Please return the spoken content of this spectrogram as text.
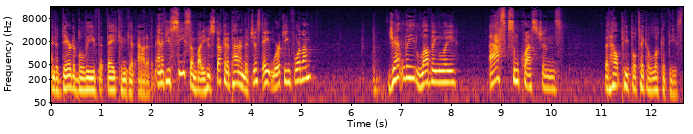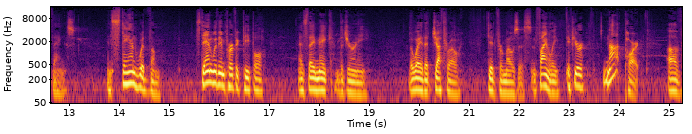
and to dare to believe that they can get out of it. And if you see somebody who's stuck in a pattern that just ain't working for them, gently, lovingly ask some questions that help people take a look at these things and stand with them Stand with imperfect people as they make the journey, the way that Jethro did for Moses. And finally, if you're not part of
